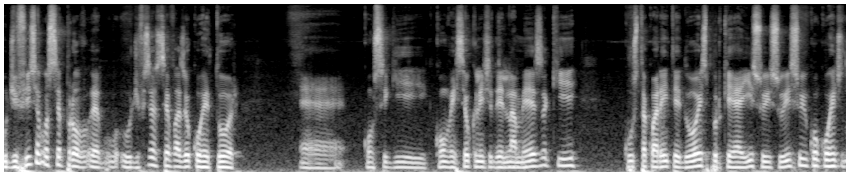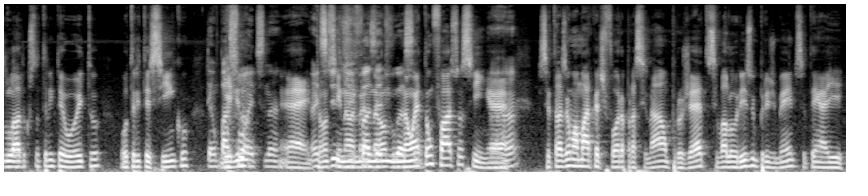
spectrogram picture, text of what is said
O difícil é você prov... É, o difícil é você fazer o corretor é, conseguir convencer o cliente dele na mesa que custa 42 porque é isso, isso, isso, e o concorrente do lado custa 38 ou 35. Tem um passo não... antes, né? É, então antes assim, de, não, de não, não, é tão fácil assim. Uhum. É, você trazer uma marca de fora para assinar um projeto, se valoriza o empreendimento, você tem aí,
